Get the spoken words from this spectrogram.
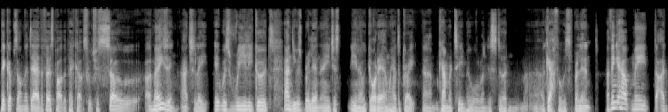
pickups on the dare, the first part of the pickups, which was so amazing. Actually, it was really good. Andy was brilliant, and he just you know got it, and we had a great um, camera team who all understood, and uh, a gaffer was brilliant. I think it helped me that I'd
